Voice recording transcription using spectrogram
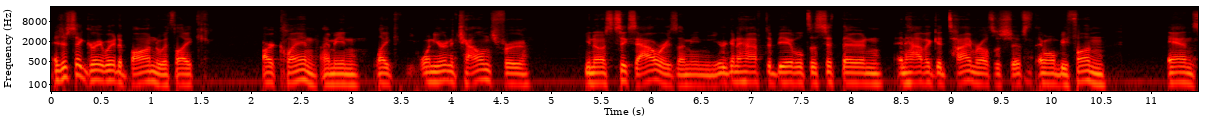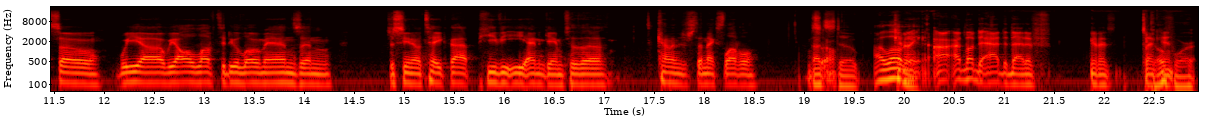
and just a great way to bond with like our clan. I mean, like when you're in a challenge for, you know, six hours, I mean, you're gonna have to be able to sit there and, and have a good time, or else it's just it won't be fun. And so we uh, we all love to do low mans and just you know take that PVE end game to the kind of just the next level. that's So, dope. I love Can it. I, I- I'd love to add to that if get a Go for it.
